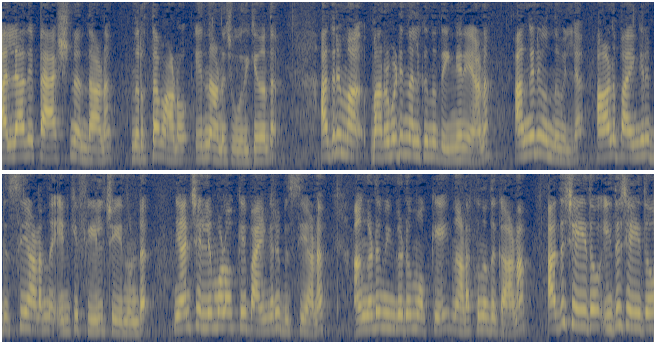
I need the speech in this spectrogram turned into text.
അല്ലാതെ പാഷൻ എന്താണ്? നൃത്തമാണോ? എന്നാണ് ചോദിക്കുന്നത്. അതിന് മറുപടി നൽകുന്നത് ഇങ്ങനെയാണ്. അങ്ങനെയൊന്നുമില്ല. ആൾ ഭയങ്കര ബിസിയാണെന്ന് എനിക്ക് ഫീൽ ചെയ്യുന്നുണ്ട്. ഞാൻ ചെല്ലുമ്പോഴൊക്കെ ഭയങ്കര ബിസിയാണ്. അങ്ങടും ഇങ്ങടും ഒക്കെ നടക്കുന്നത് കാണാം. അത് ചെയ്തോ ഇത് ചെയ്തോ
